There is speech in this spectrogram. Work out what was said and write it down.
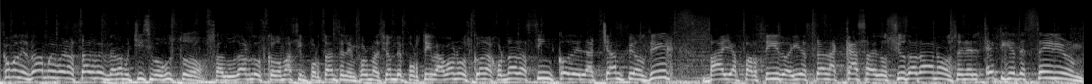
¿Cómo les va? Muy buenas tardes. Me da muchísimo gusto saludarlos con lo más importante, la información deportiva. Vamos con la jornada 5 de la Champions League. Vaya partido. Ahí está en la casa de los ciudadanos, en el Etihad Stadium.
